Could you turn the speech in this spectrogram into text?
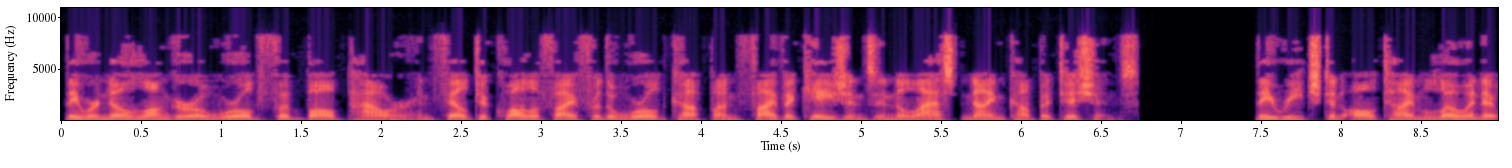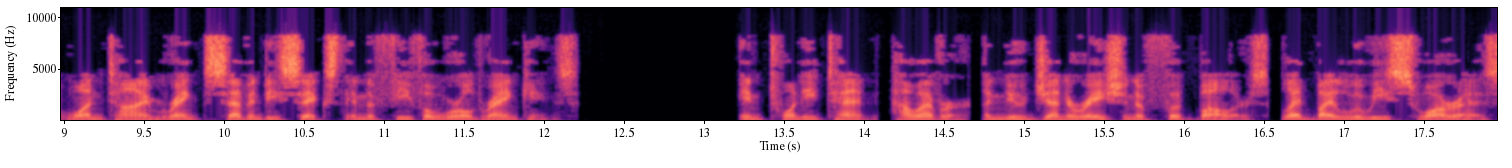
They were no longer a world football power and failed to qualify for the World Cup on five occasions in the last nine competitions. They reached an all-time low and at one time ranked 76th in the FIFA World Rankings. In 2010, however, a new generation of footballers, led by Luis Suarez,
